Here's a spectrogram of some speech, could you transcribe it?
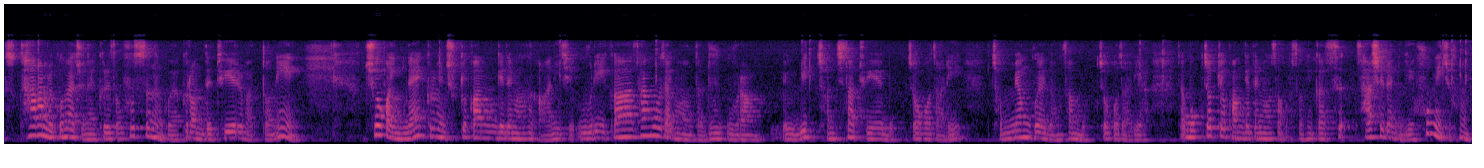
사람을 꾸며주네. 그래서 who 쓰는 거야. 그런데 뒤에를 봤더니 주어가 있네? 그러면 주격 관계대명사가 아니지. 우리가 상호작용한다. 누구랑. 여기 밑 전치사 뒤에 목적어 자리. 전명구의 명사 목적어 자리야. 자, 목적격 관계대명사 없어. 그러니까 스- 사실은 이게 whom이지. whom.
